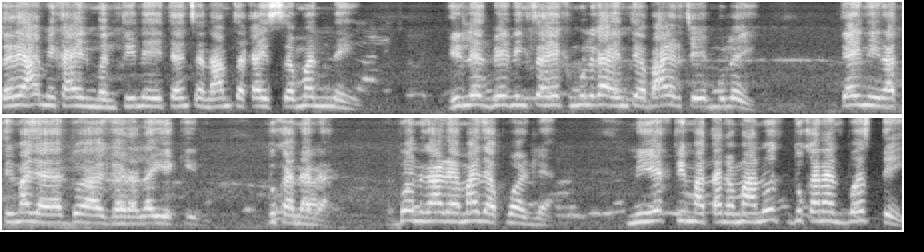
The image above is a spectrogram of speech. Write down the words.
तरी आम्ही काही म्हणते नाही त्यांचा आमचा काही संबंध नाही. इडलेच बेडिंगचा एक मुलगा आहे आणि त्या बाहेरचे मुलं आहे. त्यांनी रात्री माझ्या घराला हे केली दुकानाला. दोन गाड्या माझ्या पडल्या. मी एकटी माताना माणूस दुकानात बसते.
